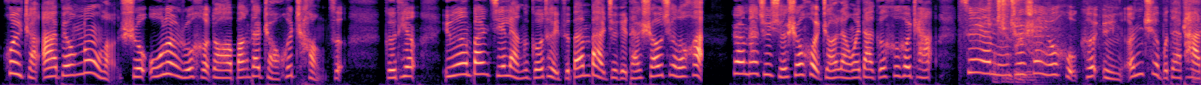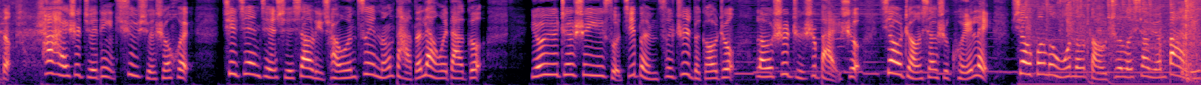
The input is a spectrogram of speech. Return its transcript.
会长阿彪怒了，说无论如何都要帮他找回场子。隔天，云恩班级两个狗腿子班霸就给他捎去了话，让他去学生会找两位大哥喝喝茶。虽然明知山有虎，可允恩却不带怕的，他还是决定去学生会，去见见学校里传闻最能打的两位大哥。由于这是一所基本自治的高中，老师只是摆设，校长像是傀儡，校方的无能导致了校园霸凌、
